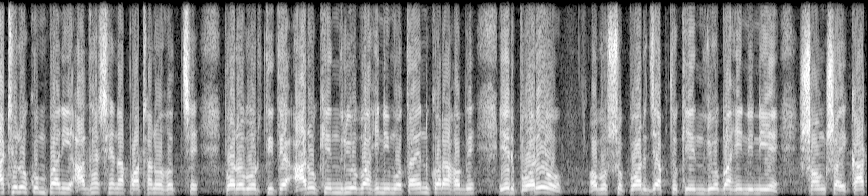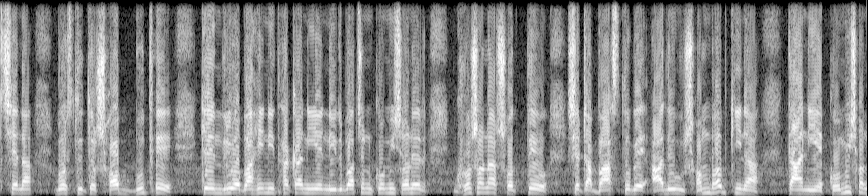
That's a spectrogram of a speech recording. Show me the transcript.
আঠেরো কোম্পানি আধা সেনা পাঠানো হচ্ছে। পরবর্তীতে আরও কেন্দ্রীয় বাহিনী মোতায়েন করা হবে। এরপরেও অবশ্য পর্যাপ্ত কেন্দ্রীয় বাহিনী নিয়ে সংশয় কাটছে না। বস্তুত সব বুথে কেন্দ্রীয় বাহিনী থাকা নিয়ে নির্বাচন কমিশনের ঘোষণা সত্ত্বেও সেটা বাস্তবে আদৌ সম্ভব কিনা তা নিয়ে কমিশন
